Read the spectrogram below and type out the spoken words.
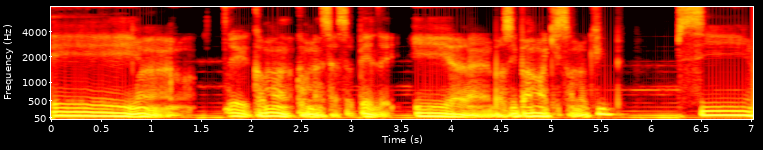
et, comment comment ça s'appelle? Et euh, c'est pas moi qui s'en occupe. C'est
